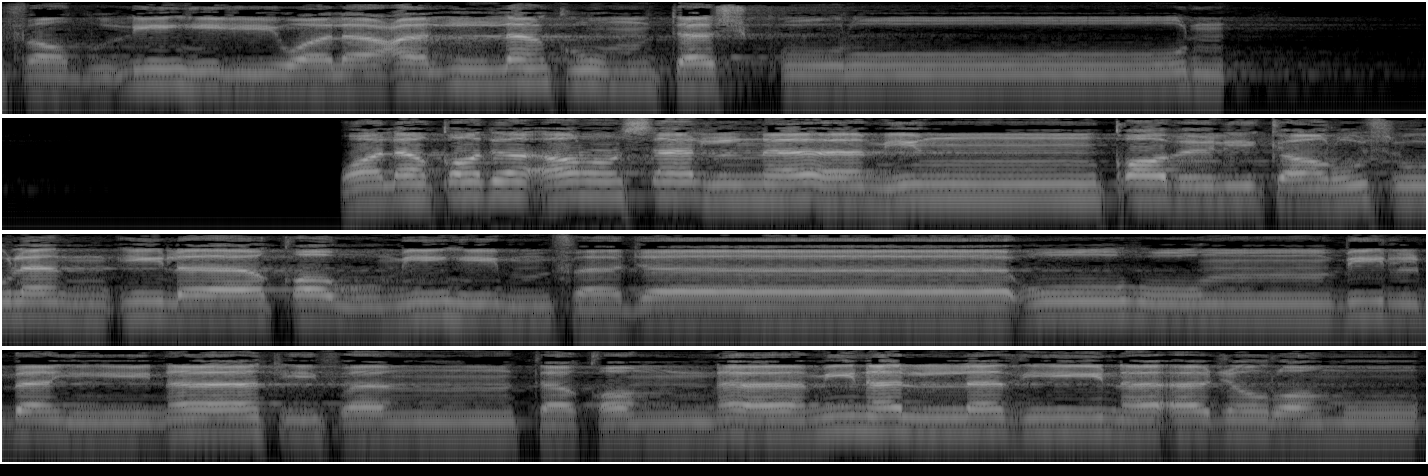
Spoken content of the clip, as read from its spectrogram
فَضْلِهِ وَلَعَلَّكُمْ تَشْكُرُونَ. وَلَقَدْ أَرْسَلْنَا مِن قَبْلِكَ رُسُلًا إِلَىٰ قَوْمِهِمْ فَجَاءُوهُم بِالْبَيِّنَاتِ فَانتَقَمْنَا مِنَ الَّذِينَ أَجْرَمُوا ۖ.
